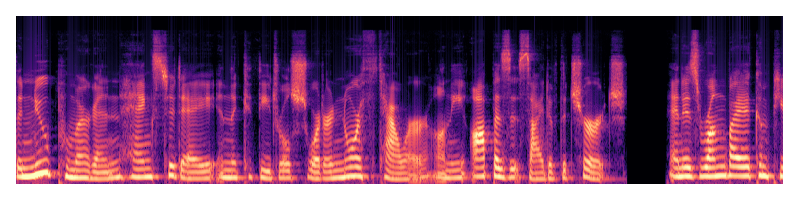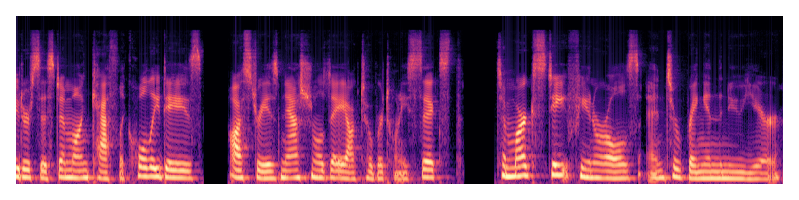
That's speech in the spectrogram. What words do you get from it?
The new Pummerin hangs today in the cathedral's shorter north tower on the opposite side of the church and is rung by a computer system on Catholic Holy Days, Austria's National Day, October 26th, to mark state funerals and to ring in the new year.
